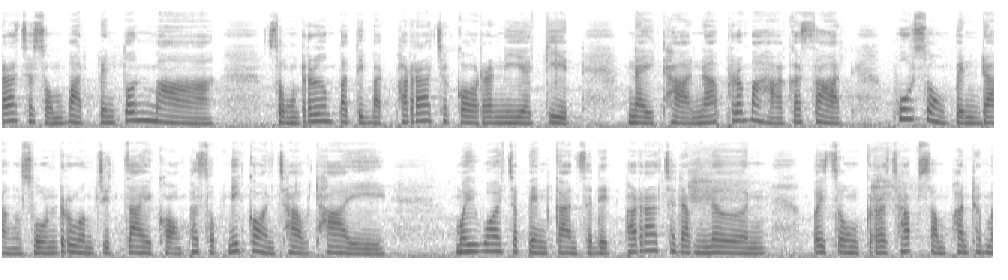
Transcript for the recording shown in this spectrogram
ราชสมบัติเป็นต้นมาทรงเริ่มปฏิบัติพระราชกรณียกิจ ในฐานะพระมหากษัตริย์ ผู้ทรงเป็นดั่งศูนย์รวมจิตใจของประสบนิกรชาวไทย ไม่ว่าจะเป็นการเสด็จพระราชดำเนิน ไปทรงกระชับสัมพันธไม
